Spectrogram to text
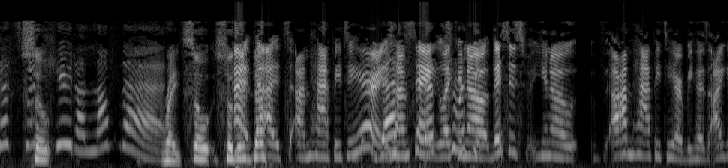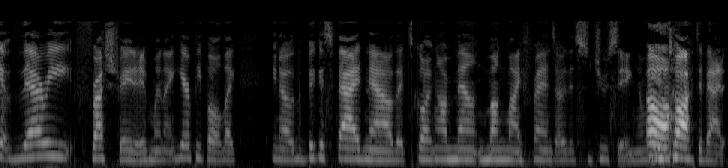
That's so, cute. I love that. Right. So, so there I, def- that's, I'm happy to hear it. That's, what I'm saying, that's like you know, this is you know, I'm happy to hear it because I get very frustrated when I hear people like you know the biggest fad now that's going on among, among my friends are this juicing, and we Oh. talked about it.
